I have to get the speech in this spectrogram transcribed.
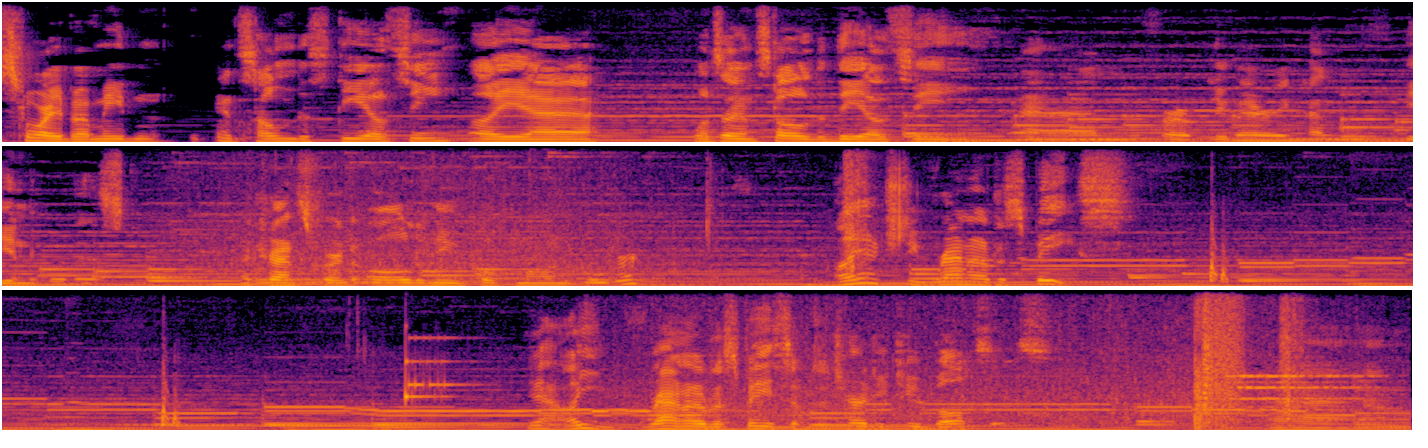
story about me installing this DLC. I uh, once I installed the DLC um, for Blueberry Academy, the Indigo Disk, I transferred all the new Pokemon over. I actually ran out of space. Yeah, I ran out of space of the 32 boxes. Um,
